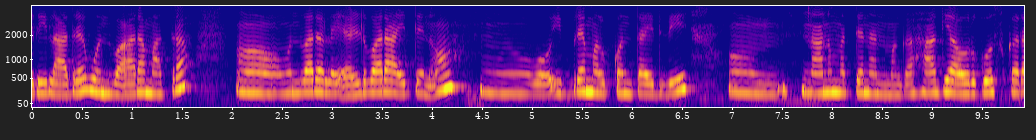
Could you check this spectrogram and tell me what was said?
ಇರಲಿಲ್ಲ. ಆದರೆ ಒಂದು ವಾರ ಮಾತ್ರ ಒಂದು ವಾರ ಅಲ್ಲ, ಎರಡು ವಾರ ಆಯ್ತೇನೋ ಇಬ್ಬರೇ ಮಲ್ಕೊತಾ ಇದ್ವಿ. ನಾನು ಮತ್ತು ನನ್ನ ಮಗ. ಹಾಗೆ ಅವ್ರಿಗೋಸ್ಕರ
